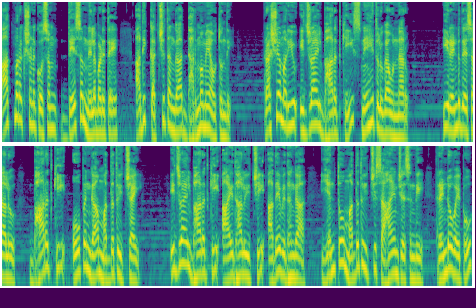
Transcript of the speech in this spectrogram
ఆత్మరక్షణ కోసం దేశం నిలబడితే అది ఖచ్చితంగా ధర్మమే అవుతుంది. రష్యా మరియు ఇజ్రాయెల్ భారత్కి స్నేహితులుగా ఉన్నారు. ఈ రెండు దేశాలు భారత్కి ఓపెన్గా మద్దతు ఇచ్చాయి. ఇజ్రాయెల్ భారత్కి ఆయుధాలు ఇచ్చి అదే విధంగా ఎంతో మద్దతు ఇచ్చి సహాయం చేసింది రెండోవైపు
